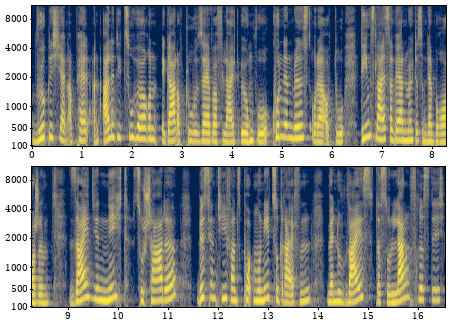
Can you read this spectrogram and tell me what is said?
wirklich hier ein Appell an alle, die zuhören, egal ob du selber vielleicht irgendwo Kundin bist oder ob du Dienstleister werden möchtest in der Branche, sei dir nicht zu schade, bisschen tiefer ins Portemonnaie zu greifen, wenn du weißt, dass du langfristig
